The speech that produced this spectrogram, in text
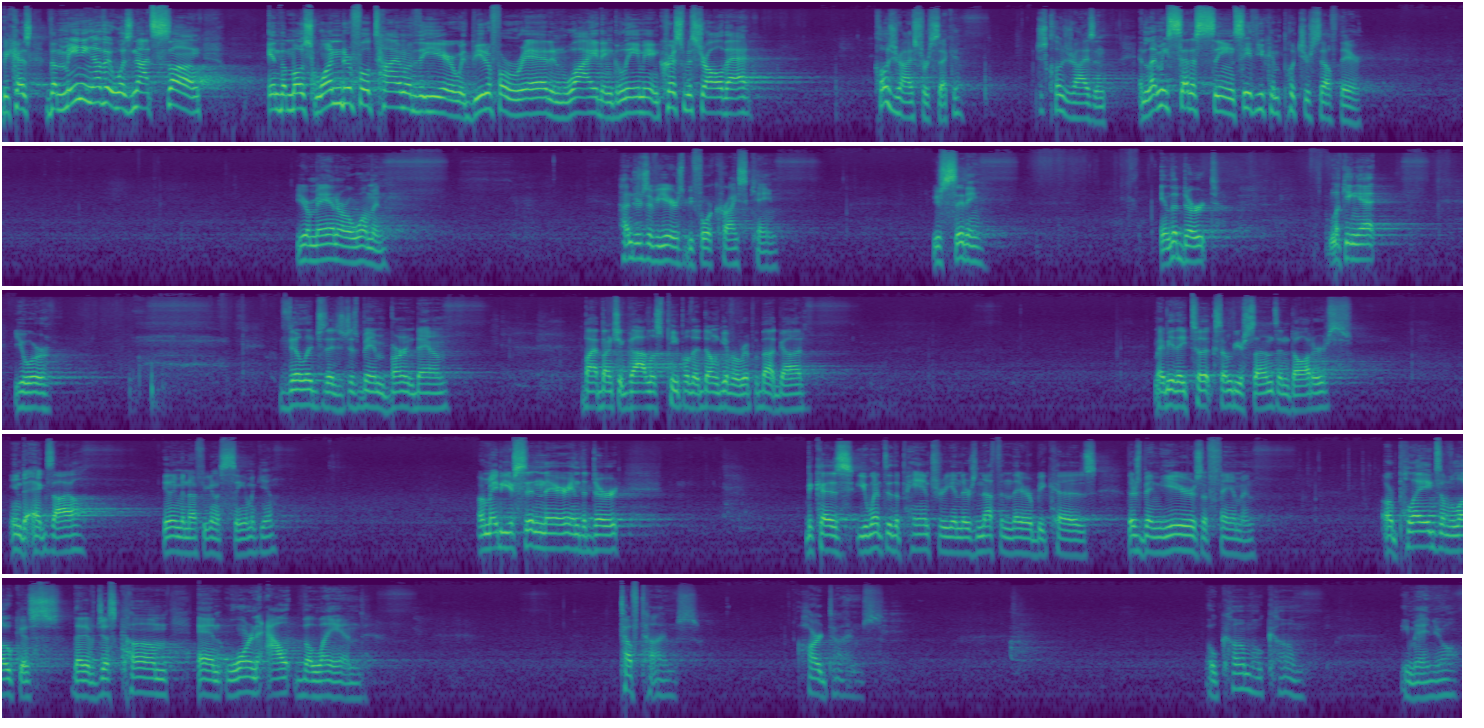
Because the meaning of it was not sung in the most wonderful time of the year with beautiful red and white and gleaming and Christmas tree, all that. Close your eyes for a second. Just close your eyes and, and let me set a scene. See if you can put yourself there. You're a man or a woman. Hundreds of years before Christ came, you're sitting in the dirt looking at your village that has just been burned down by a bunch of godless people that don't give a rip about God. Maybe they took some of your sons and daughters into exile. You don't even know if you're going to see them again. Or maybe you're sitting there in the dirt because you went through the pantry and there's nothing there because there's been years of famine or plagues of locusts that have just come and worn out the land. tough times, hard times. Oh, come, oh, come, Emmanuel.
